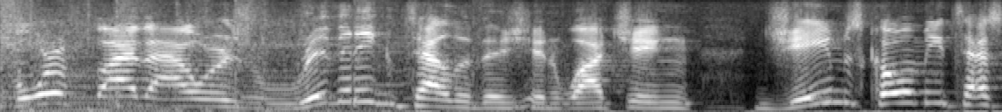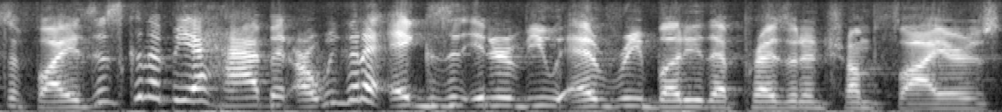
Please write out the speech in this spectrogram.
four or five hours riveting television watching James Comey testify. Is this going to be a habit? Are we going to exit interview everybody that President Trump fires?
